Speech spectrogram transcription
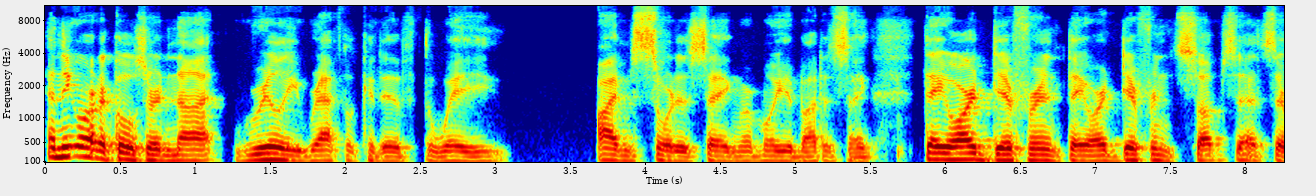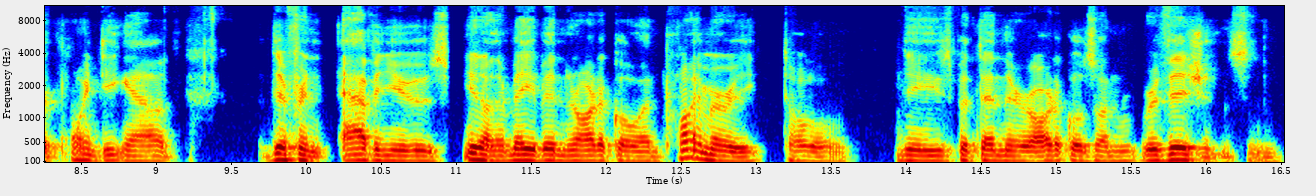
and the articles are not really replicative the way I'm sort of saying, or about is saying. They are different. They are different subsets. They're pointing out different avenues. You know, there may have been an article on primary total knees, but then there are articles on revisions and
